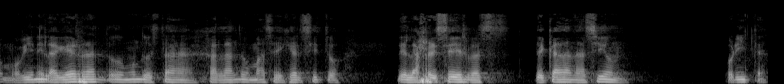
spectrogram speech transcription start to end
como viene la guerra, todo el mundo está jalando más ejército de las reservas de cada nación ahorita.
